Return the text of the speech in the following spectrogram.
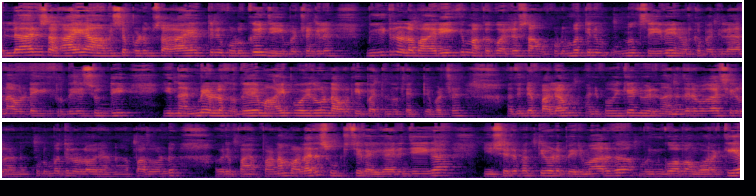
എല്ലാവരും സഹായം ആവശ്യപ്പെടും സഹായത്തിന് കൊടുക്കുകയും ചെയ്യും. പക്ഷെങ്കിൽ വീട്ടിലുള്ള ഭാര്യയ്ക്കും മക്കൾക്കും അല്ല കുടുംബത്തിനും ഒന്നും സേവ് ചെയ്യാൻ അവർക്ക് പറ്റില്ല. കാരണം അവരുടെ ഈ ഹൃദയശുദ്ധി ഈ നന്മയുള്ള ഹൃദയമായി പോയതുകൊണ്ട് അവർക്ക് ഈ പറ്റുന്ന തെറ്റ്. പക്ഷെ അതിന്റെ ഫലം അനുഭവിക്കേണ്ടി വരുന്ന അനന്തരാവകാശികളാണ് കുടുംബത്തിലുള്ളവരാണ്. അപ്പോൾ അതുകൊണ്ട് അവർ പണം വളരെ സൂക്ഷിച്ച് കൈകാര്യം ചെയ്യുക. ഈശ്വരഭക്തിയോടെ പെരുമാറുക മുൻകോപം കുറയ്ക്കുക.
